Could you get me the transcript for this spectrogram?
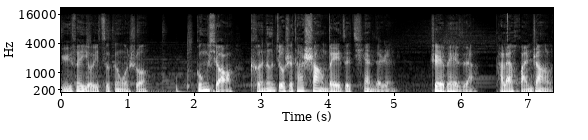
于飞有一次跟我说：“龚晓可能就是他上辈子欠的人，这辈子呀，他来还账了。”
